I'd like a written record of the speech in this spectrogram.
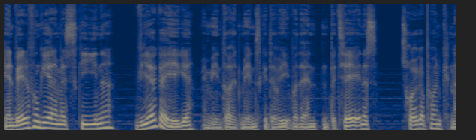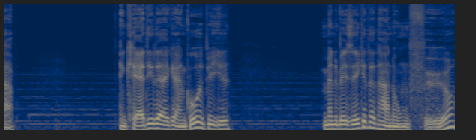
en velfungerende maskine virker ikke, medmindre et menneske, der ved, hvordan den betjenes, trykker på en knap. En Cadillac er en god bil, men hvis ikke den har nogen fører,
